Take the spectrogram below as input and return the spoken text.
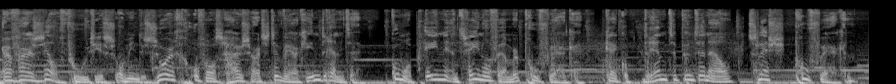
Ervaar zelf hoe het is om in de zorg of als huisarts te werken in Drenthe. Kom op 1 en 2 november proefwerken. Kijk op drenthe.nl proefwerken.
